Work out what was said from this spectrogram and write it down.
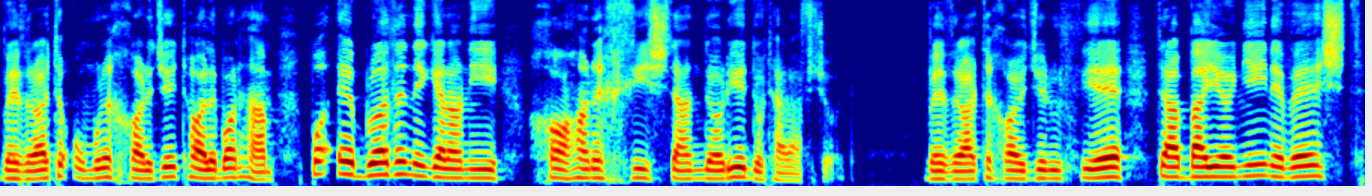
وزارت امور خارجه طالبان هم با ابراز نگرانی خواهان خیشتنداری دو طرف شد. وزارت خارجه روسیه در بیانیه نوشت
